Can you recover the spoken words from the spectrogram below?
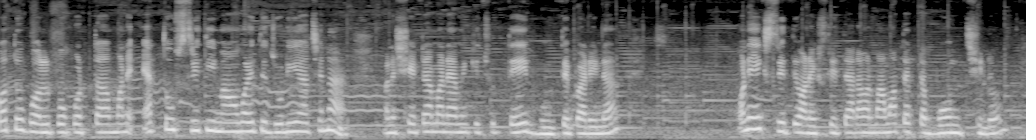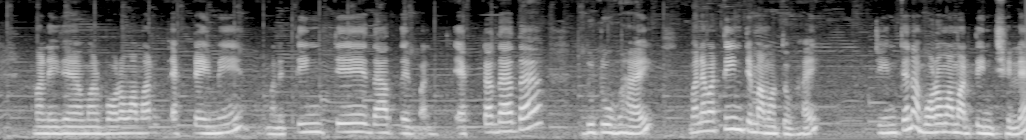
কত গল্প করতাম মানে এত স্মৃতি মামা বাড়িতে জড়িয়ে আছে না? মানে সেটা মানে আমি কিছুতেই ভুলতে পারি না। অনেক স্মৃতি অনেক স্মৃতি। আর আমার মামা তো একটা বোন ছিল মানে যে আমার বড় মামার একটাই মেয়ে মানে তিনটে দাদা মানে একটা দাদা, দুটো ভাই মানে আমার তিনটে মামাতো ভাই। তিনটে না, বড় মামার তিন ছেলে।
